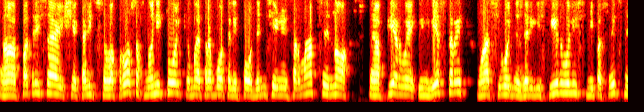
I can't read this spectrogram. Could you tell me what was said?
э, потрясающее количество вопросов, но не только мы отработали по донесению информации, но Э, первые инвесторы у нас сегодня зарегистрировались непосредственно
